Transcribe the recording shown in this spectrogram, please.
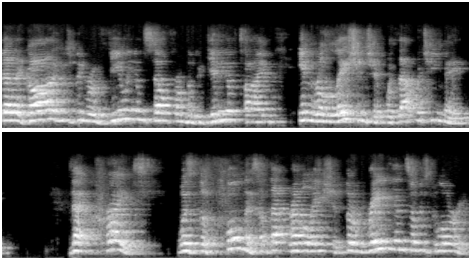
That a God who's been revealing himself from the beginning of time in relationship with that which he made, that Christ was the fullness of that revelation, the radiance of his glory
